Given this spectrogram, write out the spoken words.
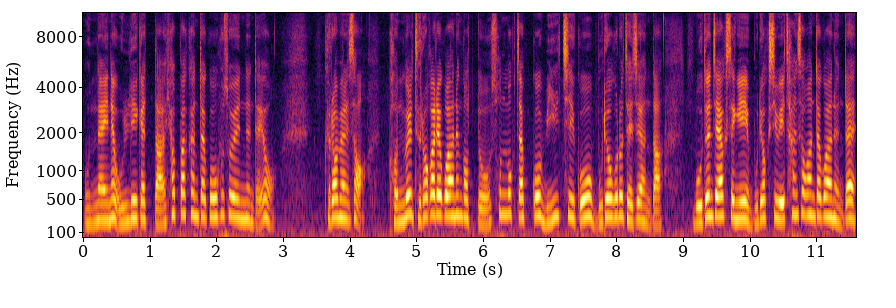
온라인에 올리겠다 협박한다고 호소했는데요. 그러면서 건물 들어가려고 하는 것도 손목 잡고 밀치고 무력으로 제재한다. 모든 재학생이 무력 시위 찬성한다고 하는데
